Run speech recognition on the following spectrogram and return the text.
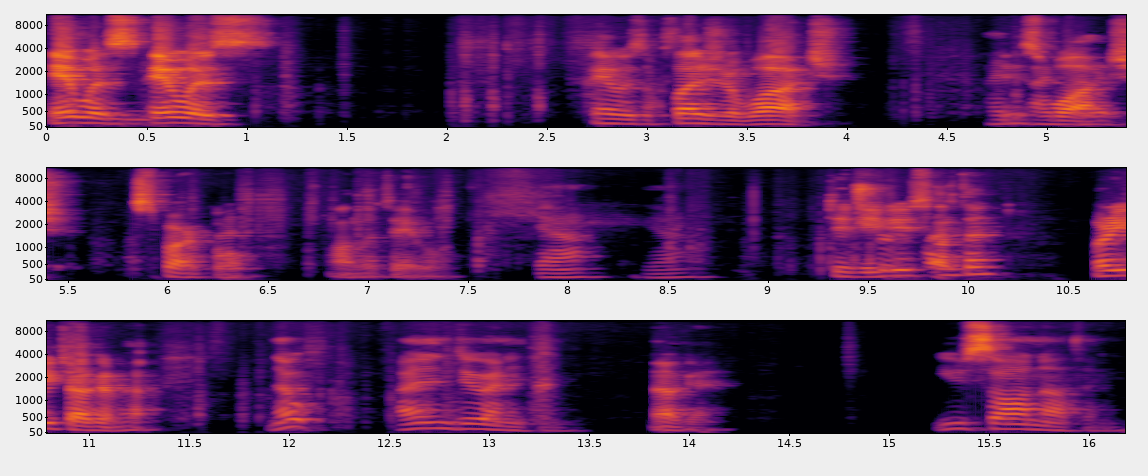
It was it was it was a pleasure to watch I, his I- watch sparkle on the table. Yeah, yeah. Did you True do pleasure. something? What are you talking about? Nope, I didn't do anything. Okay. You saw nothing.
